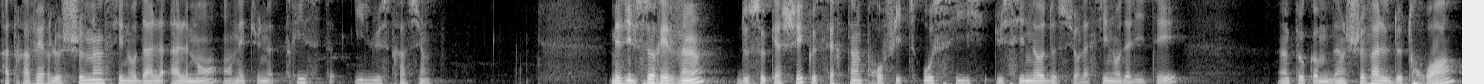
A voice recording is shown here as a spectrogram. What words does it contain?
à travers le chemin synodal allemand, en est une triste illustration. Mais il serait vain de se cacher que certains profitent aussi du synode sur la synodalité, un peu comme d'un cheval de Troie,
